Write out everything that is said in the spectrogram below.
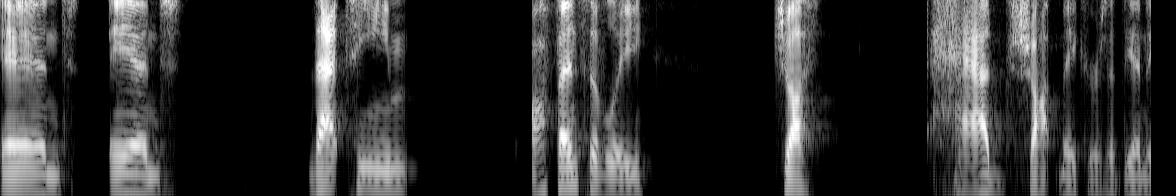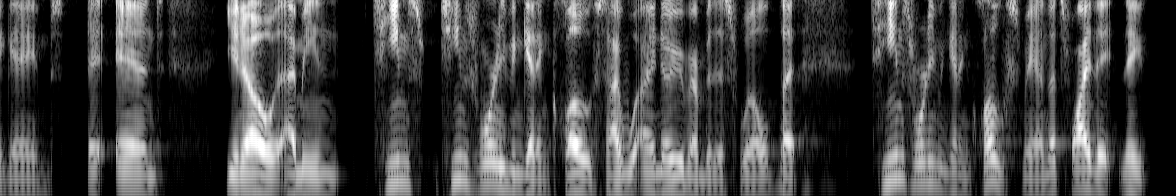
And and that team offensively just had shot makers at the end of games. And you know, I mean, teams teams weren't even getting close. I I know you remember this will, but teams weren't even getting close, man. That's why they they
